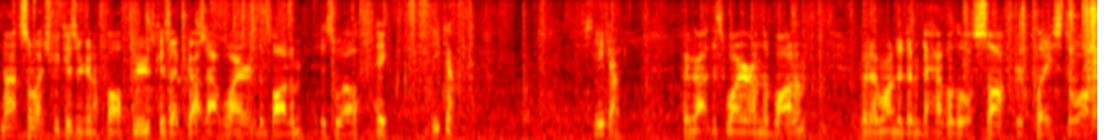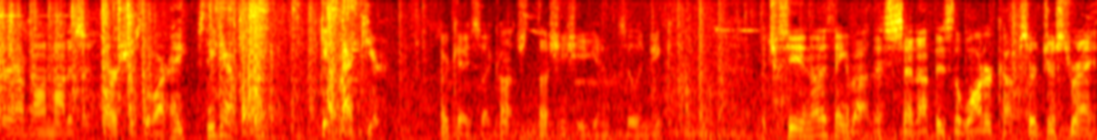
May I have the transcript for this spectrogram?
not so much because they're gonna fall through because I've got that wire at the bottom as well. Hey, stay down. Stay down. I've got this wire on the bottom, but I wanted them to have a little softer place to walk around on, not as harsh as the wire. Hey, stay down. Get back here. Okay, so I caught the shishi again, silly mink. But you see, another thing about this setup is the water cups are just right.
